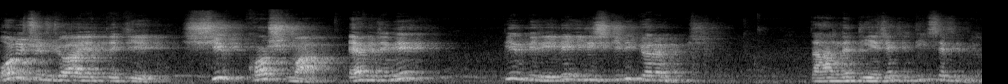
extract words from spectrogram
13. ayetteki şirk koşma emrini birbiriyle ilişkili görememiş. Daha ne diyecek idiyse bilmiyorum.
